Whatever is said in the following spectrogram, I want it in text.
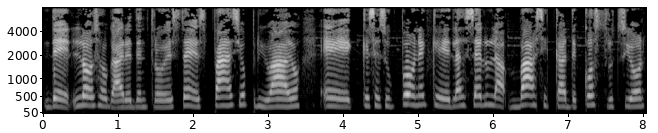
de los hogares, dentro de este espacio privado eh, que se supone que es la célula básica de construcción,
